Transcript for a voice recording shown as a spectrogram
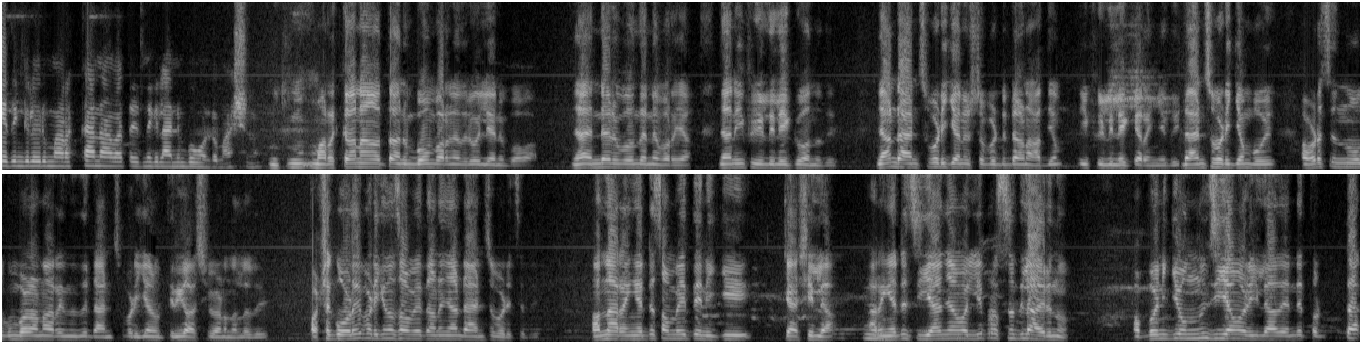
ഏതെങ്കിലും ഒരു മറക്കാനാവാത്ത എന്തെങ്കിലും അനുഭവം ഉണ്ടോ മാഷിന്? എനിക്ക് മറക്കാനാവാത്ത അനുഭവം പറഞ്ഞതിൽ വലിയ അനുഭവമാണ് ഞാൻ എന്റെ അനുഭവം തന്നെ പറയാം. ഞാൻ ഈ ഫീൽഡിലേക്ക് വന്നത്. ഞാൻ ഡാൻസ് പഠിക്കാൻ ഇഷ്ടപ്പെട്ടിട്ടാണ് ആദ്യം ഈ ഫീൽഡിലേക്ക് ഇറങ്ങിയത്. ഡാൻസ് പഠിക്കാൻ പോയി. അവിടെ ചെന്ന് നോക്കുമ്പോഴാണ് അറിയുന്നത് ഡാൻസ് പഠിക്കാൻ ഒത്തിരി കാശ് വേണമെന്നുള്ളത്. പക്ഷെ കോളേജ് പഠിക്കുന്ന സമയത്താണ് ഞാൻ ഡാൻസ് പഠിച്ചത്. അന്ന് അരങ്ങേറ്റ സമയത്ത് എനിക്ക് ക്യാഷ് ഇല്ല. അരങ്ങേറ്റം ചെയ്യാൻ ഞാൻ വലിയ പ്രശ്നത്തിലായിരുന്നു. അപ്പോൾ എനിക്ക് ഒന്നും ചെയ്യാൻ വഴിയില്ലാതെ എന്റെ തൊട്ട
